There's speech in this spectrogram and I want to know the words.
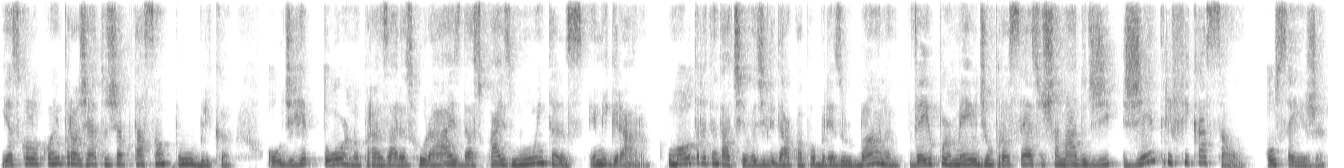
e as colocou em projetos de habitação pública ou de retorno para as áreas rurais, das quais muitas emigraram. Uma outra tentativa de lidar com a pobreza urbana veio por meio de um processo chamado de gentrificação, ou seja,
